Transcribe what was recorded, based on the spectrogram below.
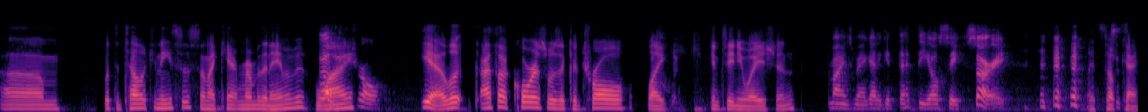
um, with the telekinesis, and I can't remember the name of it. Oh, Why? control. Yeah, look, I thought chorus was a control like continuation. Reminds me, I got to get that DLC. Sorry. It's okay.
